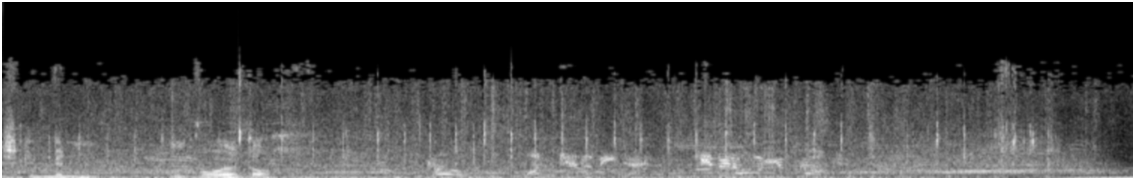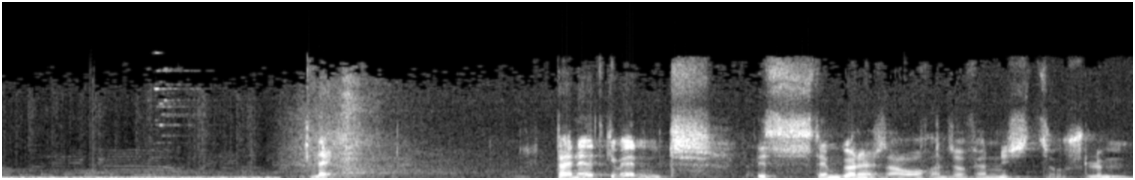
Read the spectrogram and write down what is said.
nicht gewinnen. Obwohl, doch. Nee. Bennett gewinnt. Ist dem gönne auch. Insofern nicht so schlimm.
